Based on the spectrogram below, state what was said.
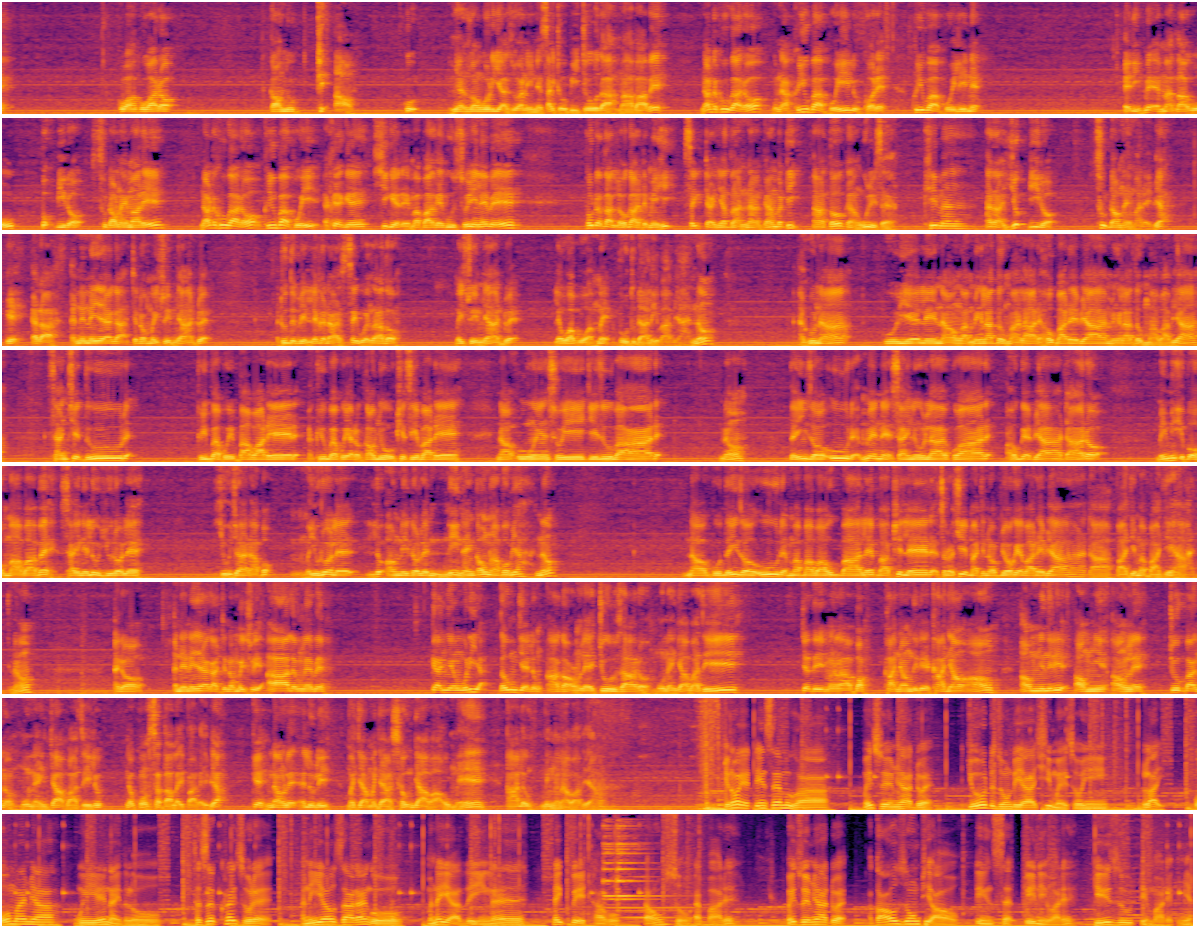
ကိုဟာကိုကတော့ကောင်းကျိုးဖြစ်အောင်ကိုညံစွမ်းဝရိယဇူအနေနဲ့စိုက်ထုတ်ပြီးကြိုးစားမှာပါပဲနောက်တစ်ခုကတော့ခုနခရုဘဘွေလို့ခေါ်တဲ့ခရုဘဘွေလေးနဲ့အဲ့ဒီမဲ့အမှတ်သားကိုပုတ်ပြီးတော့ဆူတောင်းနိုင်ပါတယ်နောက်တစ်ခုကတော့ခရုဘဘွေအခက်အခဲရှိခဲ့တယ်မပါခဲ့ဘူးဆိုရင်လည်းပဲ ဖုဒ္ဓတလောကဓမေဟိစိတ်တံယတနာဂံပတိအာတောကံဝိရိဇံခေမံအဲ့ဒါရွတ်ပြီးတော့ဆူတောင်းနိုင်ပါတယ်ဗျာကဲအဲ့ဒါအနေနဲ့ရကကျွန်တော်မိတ်ဆွေများအတွက်အထူးသဖြင့်လက်ကတာစိတ်ဝင်စားသောမိတ်ဆွေများအတွက်လက်ဝါးဘဝမဲ့ဘုဒ္ဓတာလေးပါဗျာနော်အခုနကိုရဲလင်းနောင်ကမင်္ဂလာတုတ်မှာလားတဲ့ဟုတ်ပါတယ်ဗျာမင်္ဂလာတုတ်မှာပါဗျာစမ်းချစ်သူတဲ့ခိဘပွေပါပါတယ်တဲ့ခိဘပွေကတော့ကောင်းကျိုးဖြစ်စေပါတယ် နောက်ဦးဝင်းဆွေကျေးဇူးပါတဲ့နော်တိန်စောဦးတဲ့မဲ့နဲ့ဆိုင်လို့လားကွာတဲ့ဟုတ်ကဲ့ဗျာဒါကတော့မိမိအပေါ်မှာပါပဲဆိုင်နေလို့ယူတော့လဲယူကြတာပေါ့မယူတော့လဲလွတ်အောင်နေတော့လဲနေနိုင်ကောင်းတာပေါ့ဗျာနော်နောက်ကိုသိန်းစောဦးတဲ့မပါပါဘူးပါလဲပါဖြစ်လဲတဲ့ဆိုတော့ရှေ့မှာကျွန်တော်ပြောခဲ့ပါတယ်ဗျာဒါပါခြင်းမပါခြင်းဟာနော်အဲ့တော့အနေနဲ့ရကကျွန်တော်မိတ်ဆွေအားလုံးလည်းပဲ ကံဉဏ်ဝရိယသုံးချက်လုံးအားကောင်းအောင်လဲကြိုးစားတော့မုံနိုင်ကြပါစေကြက်သေးမင်္ဂလာပေါင်းခါညောင်းတည်တယ်ခါညောင်းအောင်အောင်မြင်တဲ့အောင်မြင်အောင်လဲကြိုးပမ်းတော့မုံနိုင်ကြပါစေလို့နှုတ်ခွန်းဆက်သားလိုက်ပါတယ်ဗျာကဲနောက်လဲအဲ့လိုလေးမကြမကြဆုံကြပါအောင်မယ်အားလုံးမင်္ဂလာပါဗျာကျွန်တော်ရဲ့တင်ဆက်မှုဟာမိတ်ဆွေများအတွက်အကျိုးတစုံတရာရှိမယ်ဆိုရင် like ပုံမှန်များဝင်ရဲနိုင်သလို subscribe ဆိုတဲ့အနည်းရောက်စာတန်းကို မနှိပ်ရသေးရင်လည်းနှိပ်ပေးထားဖို့တောင်းဆိုအပ်ပါတယ်မိတ်ဆွေများအတွက်အကောင်းဆုံးဖြစ်အောင်တင်ဆက်ပေးနေပါတယ်ကျေးဇူးတင်ပါတယ်ခင်ဗျ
